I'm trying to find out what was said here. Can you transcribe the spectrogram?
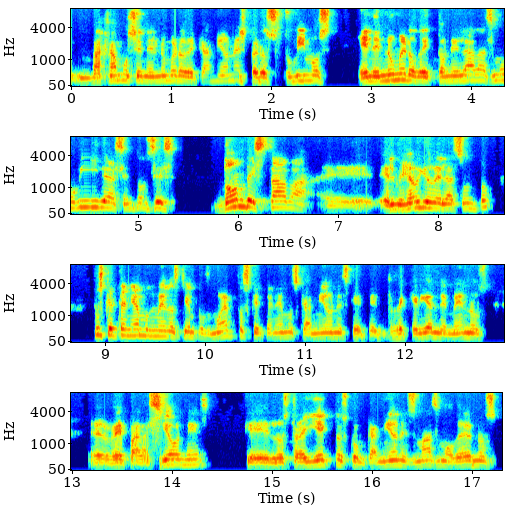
bajamos en el número de camiones, pero subimos en el número de toneladas movidas. Entonces, ¿dónde estaba eh, el meollo del asunto? Pues que teníamos menos tiempos muertos, que tenemos camiones que requerían de menos eh, reparaciones, que los trayectos con camiones más modernos,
